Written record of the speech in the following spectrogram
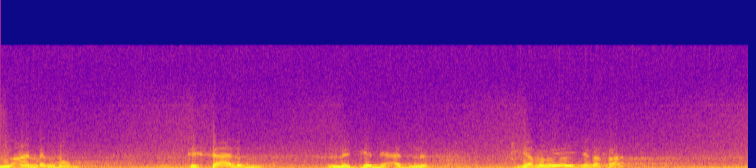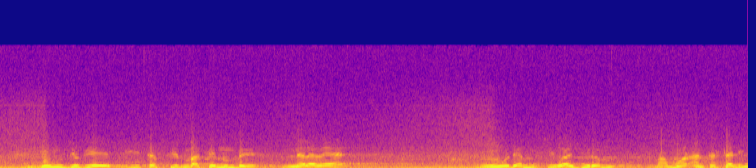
ñu ànd ak moom te Saalum la génne àdduna jamono yooyu ñu nga fa bi mu jógee bi tafsir Mbàkke Numbe nelawee mu dem ci waajuram Maam Mor Anta Sali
